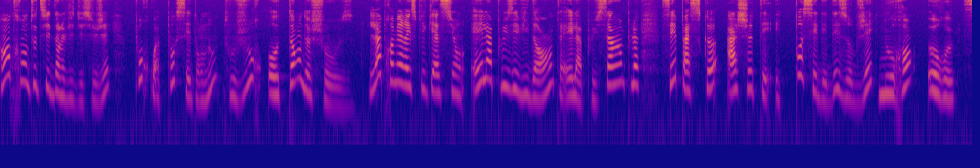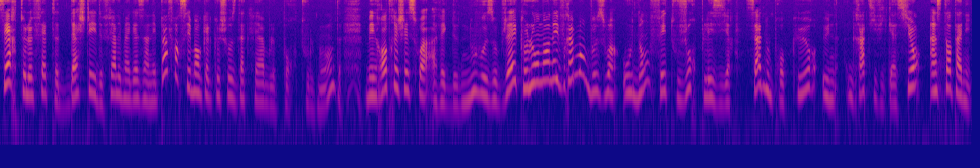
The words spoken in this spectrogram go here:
Rentrons tout de suite dans le vif du sujet. Pourquoi possédons-nous toujours autant de choses? La première explication est la plus évidente et la plus simple, c'est parce que acheter et posséder des objets nous rend heureux. Certes, le fait d'acheter et de faire les magasins n'est pas forcément quelque chose d'agréable pour tout le monde, mais rentrer chez soi avec de nouveaux objets, que l'on en ait vraiment besoin ou non, fait toujours plaisir. Ça nous procure une gratification instantanée.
